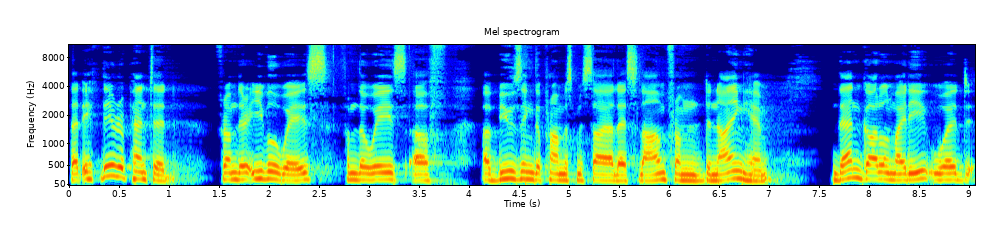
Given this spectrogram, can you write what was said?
that if they repented from their evil ways, from the ways of abusing the promised Messiah Islam, from denying him, then God Almighty would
